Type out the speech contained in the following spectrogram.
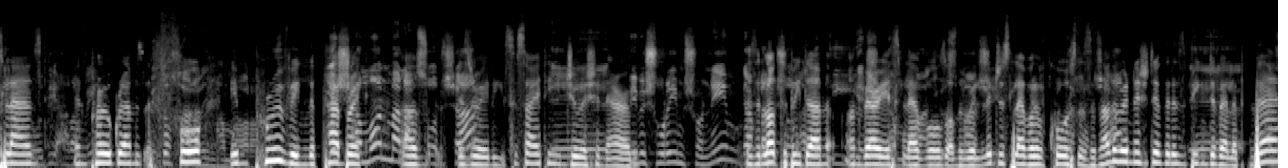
plans and programs for improving the fabric of Israeli society, Jewish and Arab. There's a lot to be done on various levels. On the religious level, of course, there's another initiative that is being developed there.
